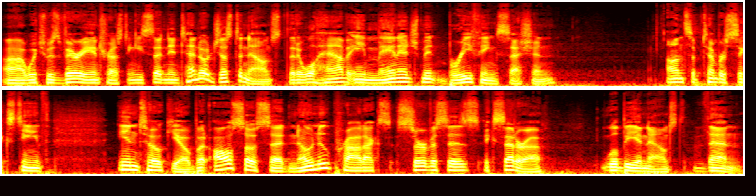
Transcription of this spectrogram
uh, which was very interesting. He said Nintendo just announced that it will have a management briefing session on September 16th in Tokyo, but also said no new products, services, etc. will be announced then.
